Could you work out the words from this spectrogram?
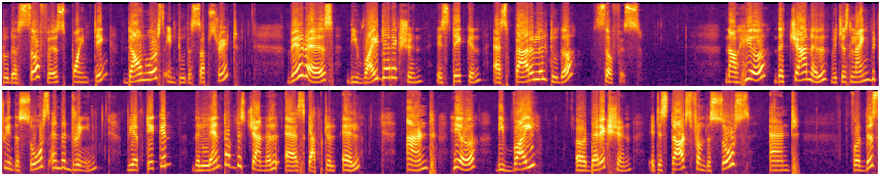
to the surface pointing downwards into the substrate whereas the y direction is taken as parallel to the surface. Now here the channel which is lying between the source and the drain we have taken the length of this channel as capital L and here the y uh, direction it starts from the source and for this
